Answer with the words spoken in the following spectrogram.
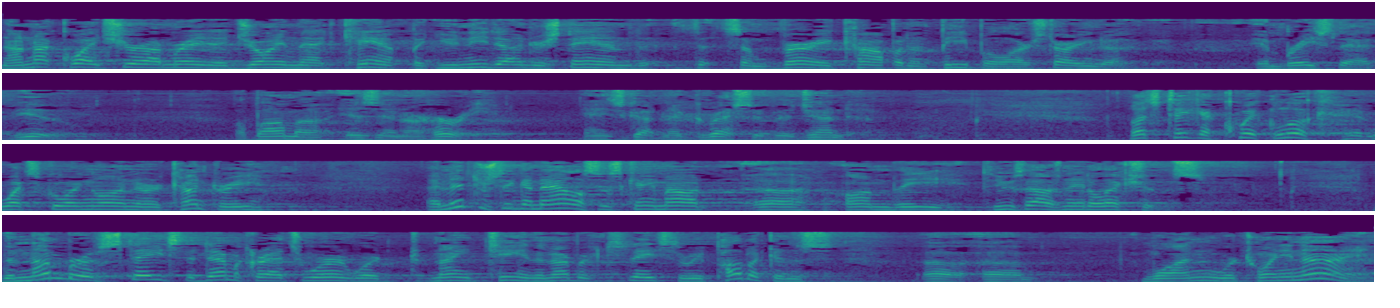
Now, I'm not quite sure I'm ready to join that camp, but you need to understand that some very competent people are starting to embrace that view. Obama is in a hurry, and he's got an aggressive agenda. Let's take a quick look at what's going on in our country. An interesting analysis came out uh, on the 2008 elections. The number of states the Democrats were were 19. The number of states the Republicans uh, uh, won were 29.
